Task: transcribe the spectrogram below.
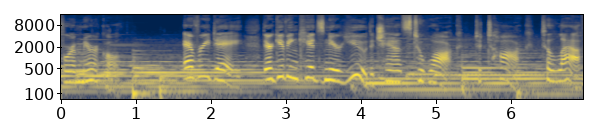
for a miracle. Every day, they're giving kids near you the chance to walk, to talk, to laugh,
